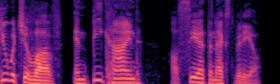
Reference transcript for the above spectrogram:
do what you love, and be kind. I'll see you at the next video.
